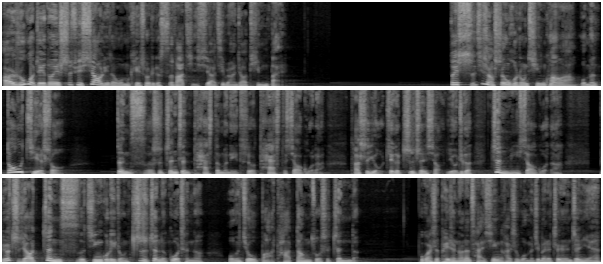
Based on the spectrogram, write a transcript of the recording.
而如果这些东西失去效力呢，我们可以说这个司法体系啊，基本上就要停摆。所以实际上生活中情况啊，我们都接受证词是真正 testimony 是有 test 效果的。它是有这个质证效，有这个证明效果的。比如，只要证词经过了一种质证的过程呢，我们就把它当做是真的。不管是陪审团的采信，还是我们这边的证人证言，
